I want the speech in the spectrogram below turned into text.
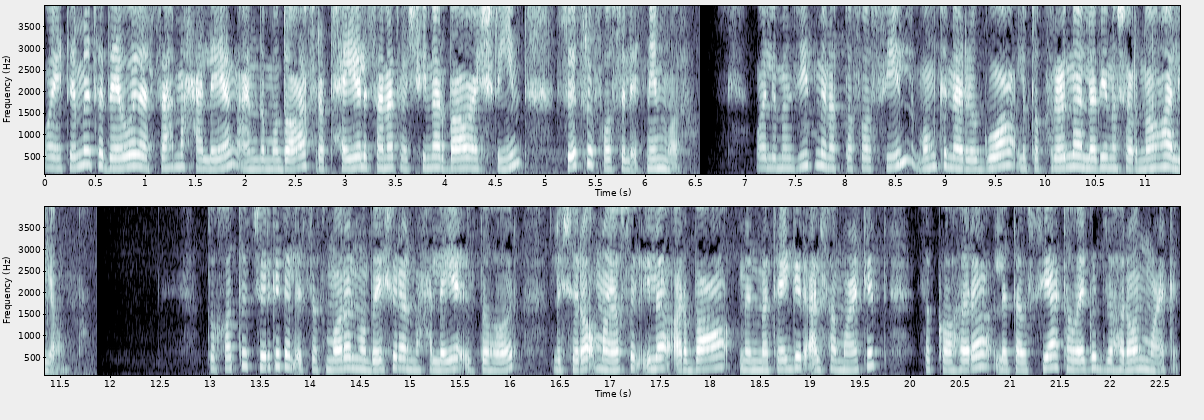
ويتم تداول السهم حاليا عند مضاعف ربحية لسنة عشرين أربعة وعشرين صفر فاصل اتنين مرة. ولمزيد من التفاصيل ممكن الرجوع لتقريرنا الذي نشرناه اليوم. تخطط شركة الاستثمار المباشر المحلية ازدهار لشراء ما يصل إلى أربعة من متاجر ألفا ماركت في القاهرة لتوسيع تواجد زهران ماركت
